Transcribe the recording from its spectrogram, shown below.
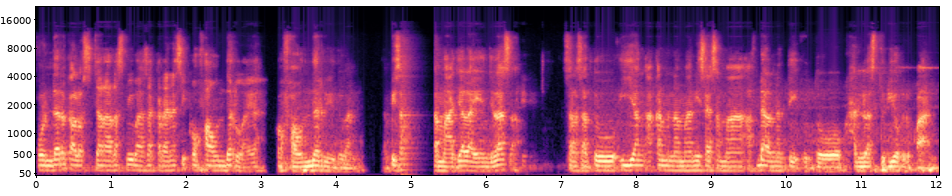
founder kalau secara resmi bahasa kerennya sih co-founder lah ya. Co-founder gitu kan. Tapi sama aja lah yang jelas salah satu yang akan menemani saya sama Afdal nanti untuk Handla Studio ke depan.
